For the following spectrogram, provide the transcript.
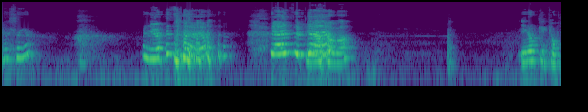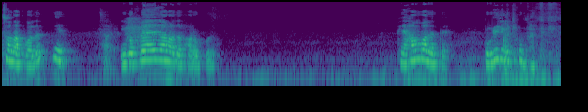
그랬어요? 언니 왜 했어요? 왜 했어요? 기다려봐. 이렇게 겹쳐놨거든? 네. 자, 이거 빼자마자 바로 보여. 그냥 한 번에 빼. 노래가 조금 바뀌었어.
